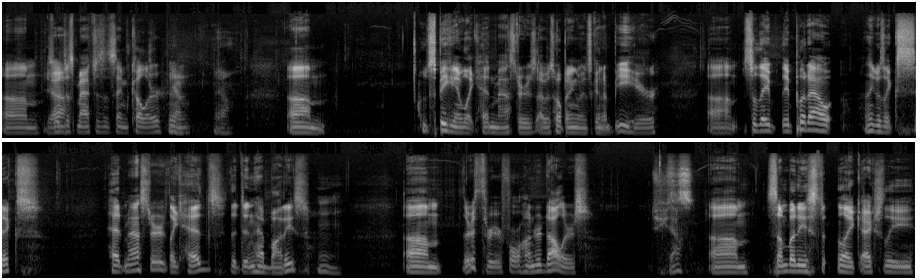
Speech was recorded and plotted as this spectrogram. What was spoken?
Um, so it just matches the same color. Yeah. and- yeah. Um, speaking of like headmasters, I was hoping it was going to be here. Um, so they they put out, I think it was like six headmasters, like heads that didn't have bodies. Um, they're three or four hundred dollars. Jesus. Um, somebody st- like actually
